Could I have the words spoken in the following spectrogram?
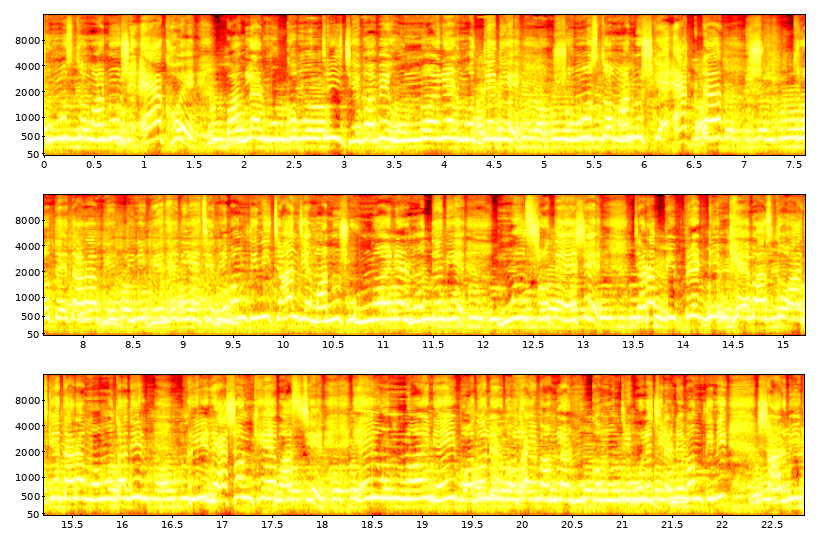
সমস্ত মানুষ এক হয়ে বাংলার মুখ্যমন্ত্রী যেভাবে উন্নয়নের মধ্যে দিয়ে সমস্ত মানুষকে একটা সূত্রতে তারা তিনি বেঁধে দিয়েছেন এবং তিনি চান যে মানুষ উন্নয়নের মধ্যে দিয়ে মূল স্রোতে এসে যারা পিঁপড়ের ডিম খেয়ে বাঁচত আজকে তারা মমতাদির ফ্রি রেশন খেয়ে বাঁচছে। এই উন্নয়ন এই বদলের কথাই বাংলার মুখ্যমন্ত্রী বলেছিলেন এবং তিনি সার্বিক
